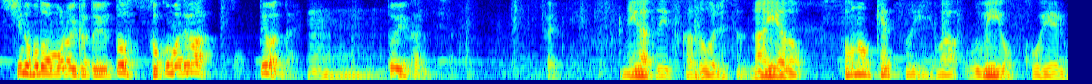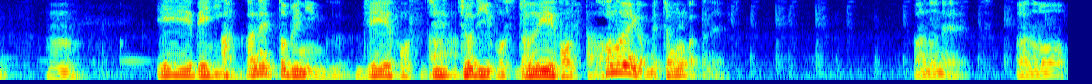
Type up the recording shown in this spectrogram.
死ぬほどおもろいかというとそこまではではない。うん。という感じでした2月5日同日ナイアドその決意は海を越える。うん、A・ ベニンあグアネット・ベニング。J・ フォスター。ジジョディ・フォスター。ジョディ・フォスター。この映画めっちゃおもろかったね。あのねあの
